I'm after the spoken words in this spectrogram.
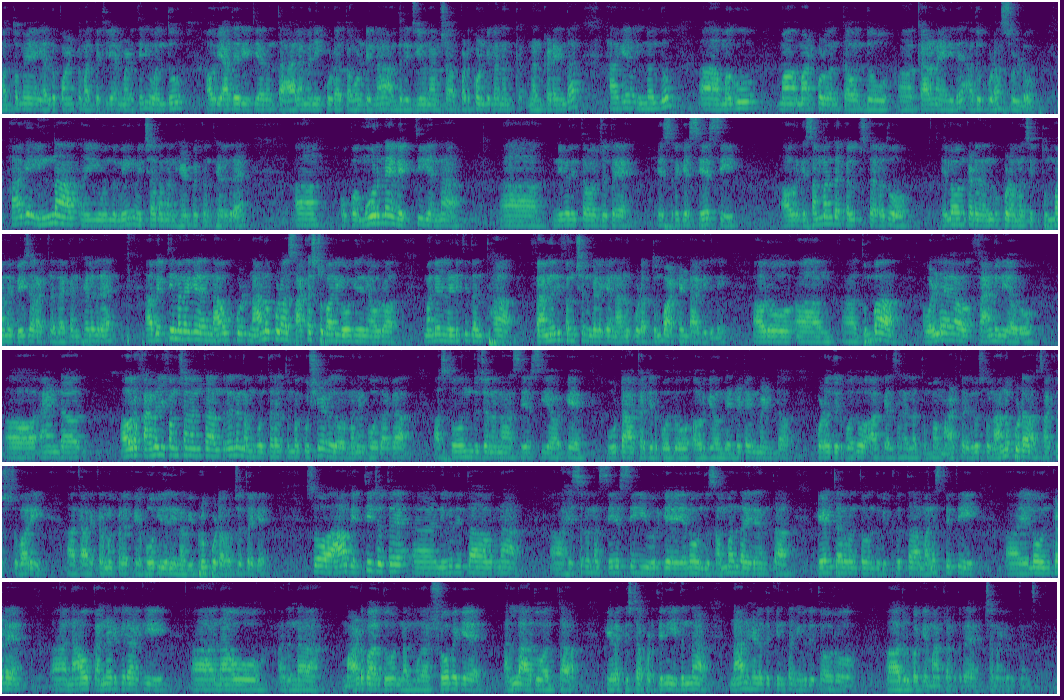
ಮತ್ತೊಮ್ಮೆ ಎರಡು ಪಾಯಿಂಟ್ ಮತ್ತೆ ಕ್ಲಿಯರ್ ಮಾಡ್ತೀನಿ. ಒಂದು, ಅವ್ರು ಯಾವುದೇ ರೀತಿಯಾದಂಥ ಆಲಮನಿ ಕೂಡ ತಗೊಂಡಿಲ್ಲ, ಅಂದರೆ ಜೀವನಾಂಶ ಪಡ್ಕೊಂಡಿಲ್ಲ ನನ್ನ ನನ್ನ ಕಡೆಯಿಂದ. ಹಾಗೆ ಇನ್ನೊಂದು ಮಗು ಮಾ, ಮಾಡ್ಕೊಳ್ಳುವಂಥ ಒಂದು ಕಾರಣ ಏನಿದೆ, ಅದು ಕೂಡ ಸುಳ್ಳು. ಹಾಗೆ ಇನ್ನ ಈ ಒಂದು ಮೇನ್ ವಿಚಾರ ನಾನು ಹೇಳಬೇಕು ಅಂತ ಹೇಳಿದ್ರೆ ಒಬ್ಬ ಮೂರನೇ ವ್ಯಕ್ತಿಯನ್ನ ನಿವೇದಿತ ನಿವೇದಿತಾ ಅವ್ರ ಜೊತೆ ಹೆಸರಿಗೆ ಸೇರಿಸಿ, ಅವ್ರಿಗೆ ಸಂಬಂಧ ಕಲ್ಪಿಸ್ತಾ ಇರೋದು ಎಲ್ಲೋ ಒಂದು ಕಡೆ ನನಗೂ ಕೂಡ ಮನಸ್ಸಿಗೆ ತುಂಬಾನೇ ಬೇಜಾರಾಗ್ತದೆ ಯಾಕಂತ ಹೇಳಿದ್ರೆ, ಆ ವ್ಯಕ್ತಿ ಮನೆಗೆ ನಾವು ಕೂಡ, ನಾನು ಕೂಡ ಸಾಕಷ್ಟು ಬಾರಿ ಹೋಗಿದ್ದೀನಿ. ಅವರ ಮನೆಯಲ್ಲಿ ನಡೀತಿದ್ದಂತಹ ಫ್ಯಾಮಿಲಿ ಫಂಕ್ಷನ್ಗಳಿಗೆ ನಾನು ಕೂಡ ತುಂಬ ಅಟೆಂಡ್ ಆಗಿದ್ದೀನಿ. ಅವರು ತುಂಬ ಒಳ್ಳೆಯ ಫ್ಯಾಮಿಲಿ ಅವರು. ಆ್ಯಂಡ್ ಅವರ ಫ್ಯಾಮಿಲಿ ಫಂಕ್ಷನ್ ಅಂತ ಅಂದ್ರೆ ನಮ್ಗೊಂಥರ ತುಂಬ ಖುಷಿ ಆಗೋದು. ಅವ್ರ ಮನೆಗೆ ಹೋದಾಗ ಅಷ್ಟೊಂದು ಜನನ ಸೇರಿಸಿ ಅವ್ರಿಗೆ ಊಟ ಹಾಕಾಗಿರ್ಬೋದು, ಅವ್ರಿಗೆ ಒಂದು ಎಂಟರ್ಟೈನ್ಮೆಂಟ್ ಕೊಡೋದಿರ್ಬೋದು, ಆ ಕೆಲಸನೆಲ್ಲ ತುಂಬ ಮಾಡ್ತಾ ಇದ್ರು. ಸೊ ನಾನು ಕೂಡ ಸಾಕಷ್ಟು ಬಾರಿ ಆ ಕಾರ್ಯಕ್ರಮಗಳಕ್ಕೆ ಹೋಗಿದ್ದೀನಿ, ನಾವಿಬ್ರು ಕೂಡ ಅವ್ರ ಜೊತೆಗೆ. ಸೊ ಆ ವ್ಯಕ್ತಿ ಜೊತೆ ನಿವೇದಿತ ಅವ್ರನ್ನ ಹೆಸರನ್ನ ಸೇರಿಸಿ ಇವ್ರಿಗೆ ಏನೋ ಒಂದು ಸಂಬಂಧ ಇದೆ ಅಂತ ಹೇಳ್ತಾ ಇರುವಂಥ ಒಂದು ವಿಕೃತ ಮನಸ್ಥಿತಿ ಎಲ್ಲೋ ಒಂದು ಕಡೆ ನಾವು ಕನ್ನಡಿಗರಾಗಿ ನಾವು ಅದನ್ನ ಮಾಡಬಾರ್ದು, ನಮ್ಮ ಶೋಭೆಗೆ ಅಲ್ಲ ಅದು ಅಂತ ಹೇಳಕ್ ಇಷ್ಟಪಡ್ತೀನಿ. ಇದನ್ನ ನಾನು ಹೇಳೋದಕ್ಕಿಂತ ನಿವೇದಿತ ಅವರು ಅದ್ರ ಬಗ್ಗೆ ಮಾತಾಡಿದ್ರೆ ಚೆನ್ನಾಗಿರುತ್ತೆ ಅನ್ಸುತ್ತೆ.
